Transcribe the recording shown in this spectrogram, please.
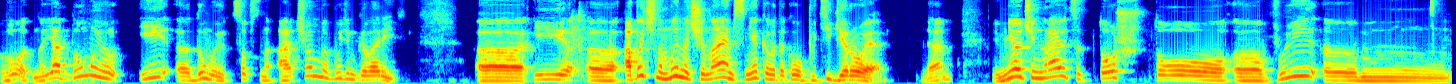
Вот, но я думаю и э, думаю, собственно, о чем мы будем говорить. Э, и э, обычно мы начинаем с некого такого пути героя, да. И мне очень нравится то, что вы, эм,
